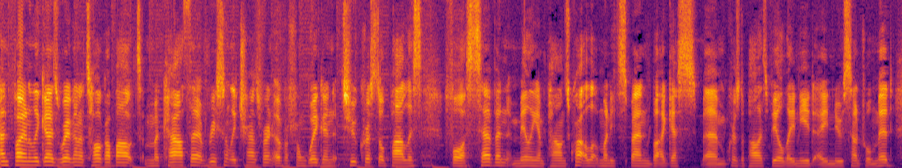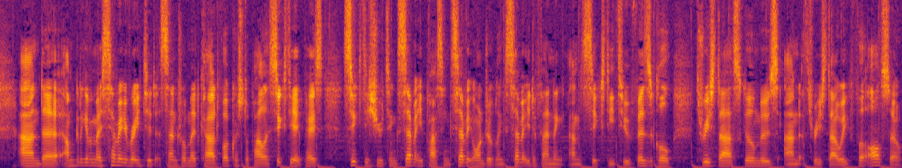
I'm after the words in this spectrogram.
And finally, guys, we're going to talk about McArthur, recently transferring over from Wigan to Crystal Palace for £7 million. Quite a lot of money to spend, but I guess um, Crystal Palace feel they need a new central mid. And uh, I'm going to give him a 70 rated central mid card for Crystal Palace 68 pace, 60 shooting, 70 passing, 71 dribbling, 70 defending, and 62 physical, 3 star skill moves, and 3 star weak foot also.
